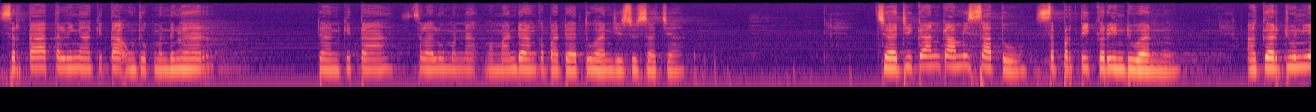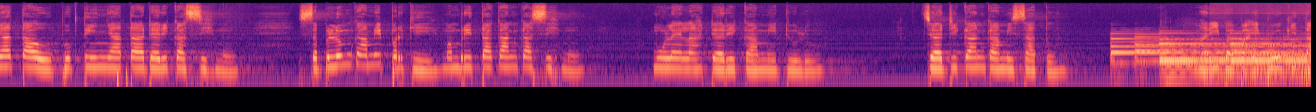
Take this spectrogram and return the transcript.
serta telinga kita untuk mendengar dan kita selalu memandang kepada Tuhan Yesus saja. Jadikan kami satu seperti kerinduanmu, agar dunia tahu bukti nyata dari kasihmu. Sebelum kami pergi memberitakan kasihmu, mulailah dari kami dulu. Jadikan kami satu. Mari Bapak Ibu kita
